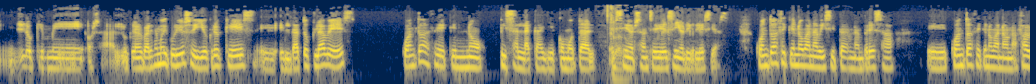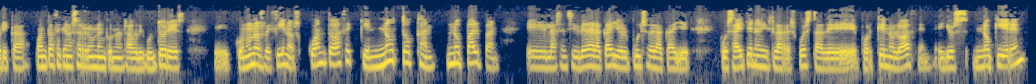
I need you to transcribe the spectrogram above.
lo que me, o sea, lo que me parece muy curioso y yo creo que es eh, el dato clave es cuánto hace que no pisan la calle como tal el señor Sánchez y el señor Iglesias. ¿Cuánto hace que no van a visitar una empresa? Eh, ¿Cuánto hace que no van a una fábrica? ¿Cuánto hace que no se reúnen con unos agricultores, con unos vecinos? ¿Cuánto hace que no tocan, no palpan eh, la sensibilidad de la calle o el pulso de la calle, pues ahí tenéis la respuesta de por qué no lo hacen. Ellos no quieren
